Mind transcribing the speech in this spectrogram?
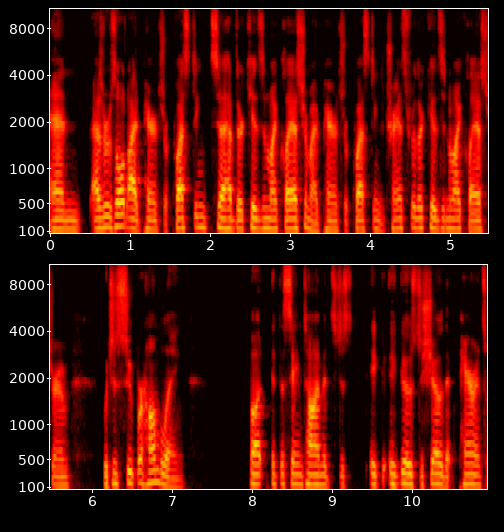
And as a result i had parents requesting to have their kids in my classroom. I had parents requesting to transfer their kids into my classroom which is super humbling but at the same time it's just it, it goes to show that parents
